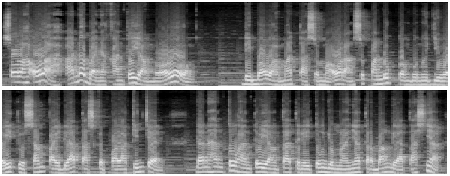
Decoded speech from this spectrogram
Seolah-olah ada banyak hantu yang melolong. Di bawah mata semua orang sepanduk pembunuh jiwa itu sampai di atas kepala Kincen dan hantu-hantu yang tak terhitung jumlahnya terbang di atasnya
